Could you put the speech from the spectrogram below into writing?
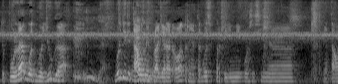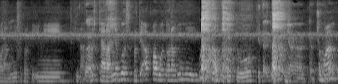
itu pula buat gue juga. Iya. Gue jadi tahu nih pelajaran oh ternyata gue seperti ini posisinya. Ternyata orang ini seperti ini. Nah Kita- terus caranya gue seperti apa buat orang ini? Gue tahu begitu kita itu punya cuman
